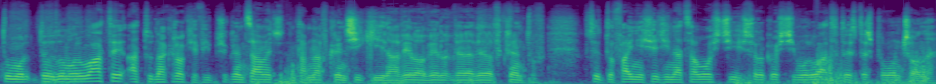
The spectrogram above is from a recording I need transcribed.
Tu, tu do murłaty, a tu na krokiew i przykręcamy tam na wkręciki, na wiele, wiele, wiele, wiele wkrętów. Wtedy to fajnie siedzi na całości szerokości murłaty, to jest też połączone.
